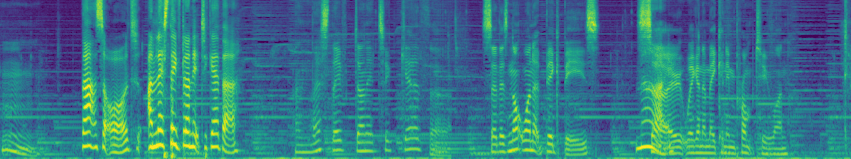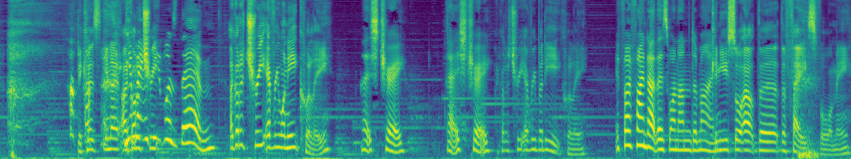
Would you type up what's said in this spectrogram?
Hmm. That's odd. Unless they've done it together. Unless they've done it together. So there's not one at Big B's. No. So we're gonna make an impromptu one. Because you know I yeah, gotta treat it was them. I gotta treat everyone equally. That's true. That is true. I gotta treat everybody equally. If I find out there's one under mine, Can you sort out the the face for me?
